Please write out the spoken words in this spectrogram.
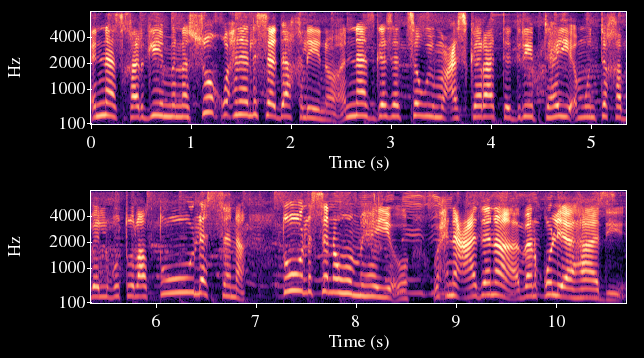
الناس خارجين من السوق وإحنا لسه داخلينه. الناس قاعدة تسوي معسكرات تدريب تهيئ منتخب البطولات طول السنة. طول السنة وهم يهيئوا وإحنا عادنا بنقول يا هادي.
